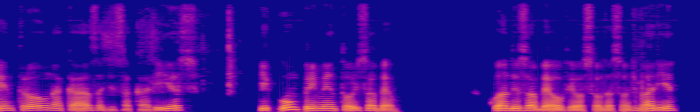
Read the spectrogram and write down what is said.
entrou na casa de Zacarias e cumprimentou Isabel. Quando Isabel ouviu a saudação de Maria,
